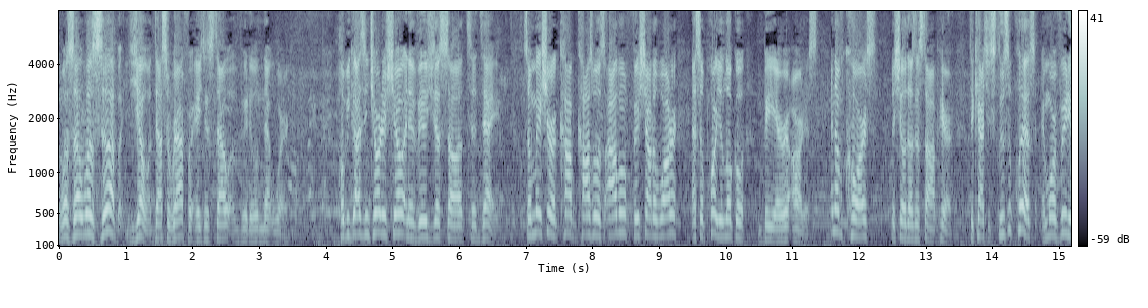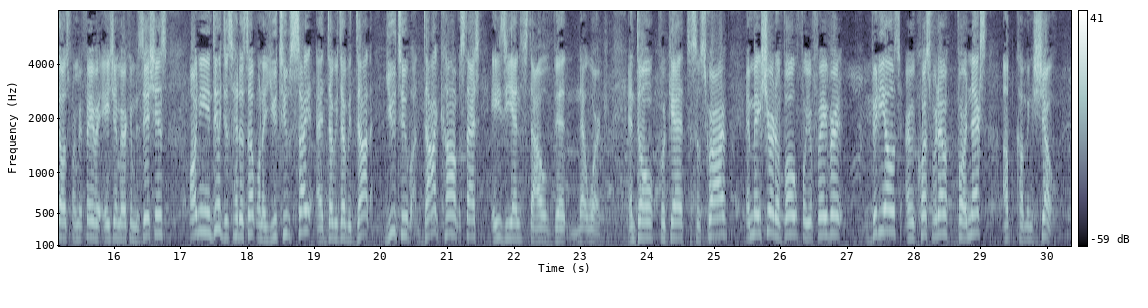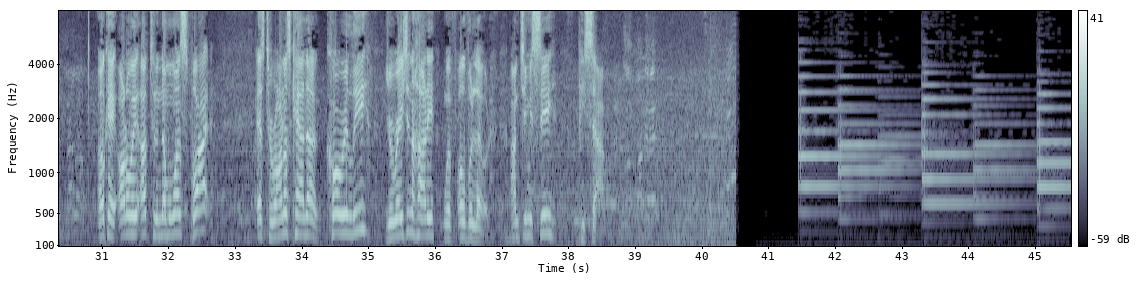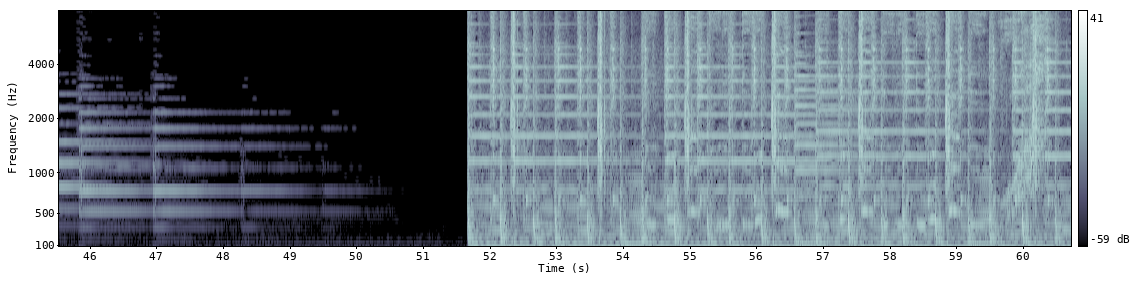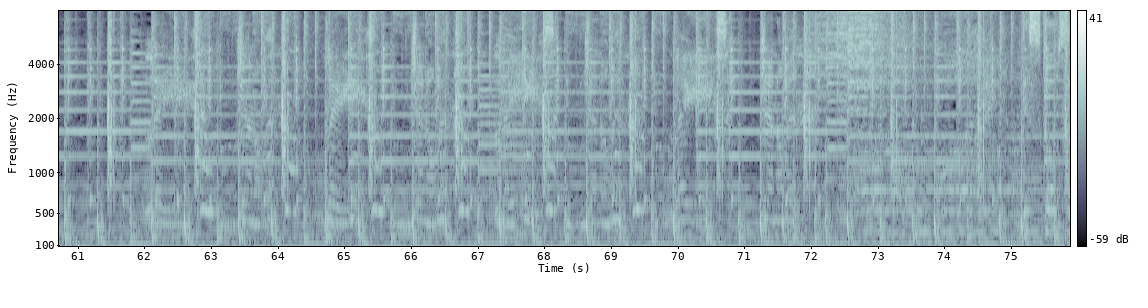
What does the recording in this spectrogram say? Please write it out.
What's up, what's up? Yo, that's a wrap for Asian Style Video Network. Hope you guys enjoyed the show and the videos you just saw today. So make sure to cop Kazwell's album, Fish Out of Water, and support your local Bay Area artists. And of course, the show doesn't stop here. To catch exclusive clips and more videos from your favorite Asian American musicians, all you need to do is just hit us up on the YouTube site at www.youtube.com slash AZN Style Vid Network. And don't forget to subscribe and make sure to vote for your favorite videos and request for them for our next upcoming show. Okay, all the way up to the number one spot is Toronto's Canada, Corey Lee, Eurasian Hottie with Overload. I'm Jimmy C. Peace out. discos.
